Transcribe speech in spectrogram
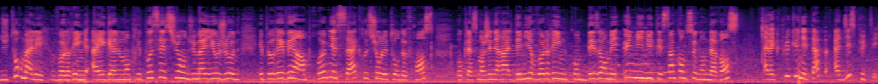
du Tourmalet. Vollering a également pris possession du maillot jaune et peut rêver à un premier sacre sur le Tour de France. Au classement général, Demir Vollering compte désormais 1 minute et 50 secondes d'avance avec plus qu'une étape à disputer.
